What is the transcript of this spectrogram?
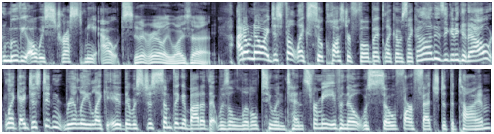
movie always stressed me out. Did it really? Why is that? I don't know. I just felt like so claustrophobic. Like I was like, oh, is he going to get out? Like I just didn't really like it. There was just something about it that was a little too intense for me, even though it was so far fetched at the time.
